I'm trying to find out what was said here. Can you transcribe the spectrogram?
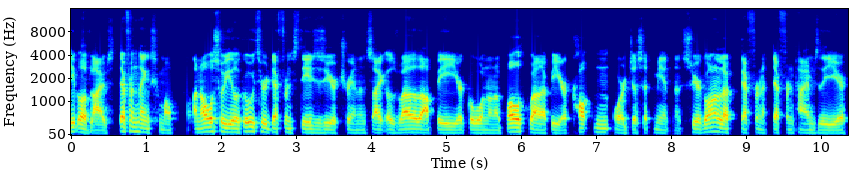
people have lives, different things come up. And also you'll go through different stages of your training cycles, whether that be you're going on a bulk, whether it be you're cutting or just at maintenance. So you're going to look different at different times of the year.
